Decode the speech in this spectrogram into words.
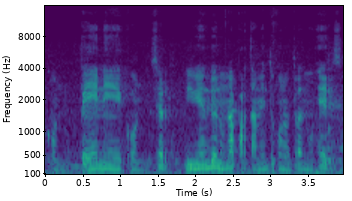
con pene, con, ¿cierto? viviendo en un apartamento con otras mujeres,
